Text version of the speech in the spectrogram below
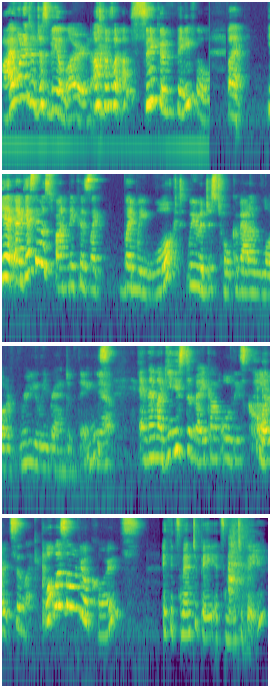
I wanted to just be alone. I was like, I'm sick of people. But yeah, I guess it was fun because like when we walked, we would just talk about a lot of really random things. Yeah. And then like you used to make up all these quotes and like what were some of your quotes? If it's meant to be, it's meant to be.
